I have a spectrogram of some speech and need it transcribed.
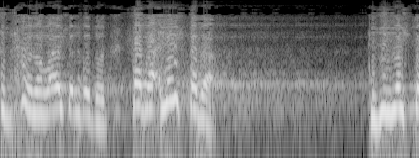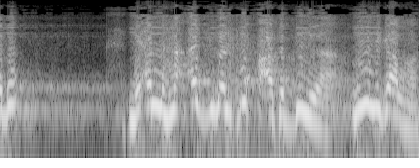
سبحان الله إيش الهدهد سبأ ليش سبأ تقول ليش سبأ لأنها أجمل بقعة في الدنيا. مين اللي قالها؟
